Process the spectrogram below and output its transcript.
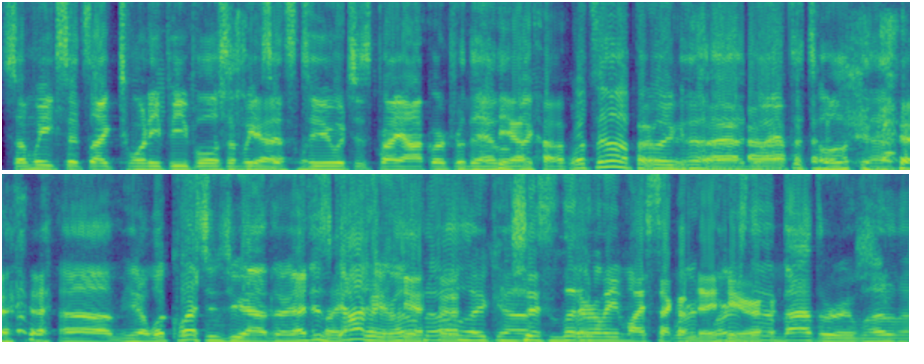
some weeks it's like 20 people, some weeks Yeah. it's two, which is probably awkward for them. Yeah. like, what's up? I'm like, uh, do I have to talk? Uh, um, you know, what questions do you have there? I just got here. I don't know. Like, uh, is literally my second where- day where's here. the bathroom? I don't know.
